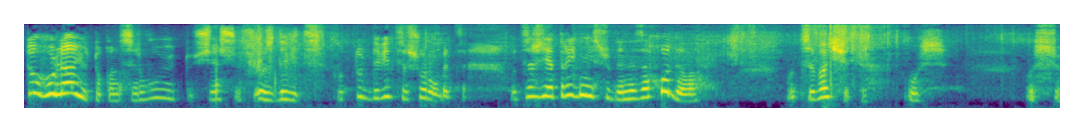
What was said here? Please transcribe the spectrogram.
То гуляю, то консервую, то ще щось. Ось дивіться. От тут дивіться, що робиться. Оце ж я три дні сюди не заходила. Оце бачите? Ось. Ось. що.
